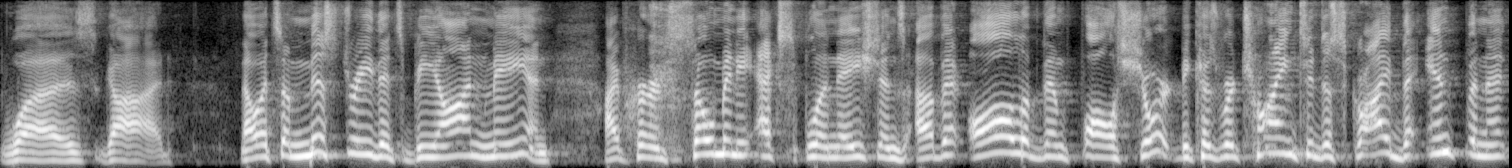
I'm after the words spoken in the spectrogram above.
was God. Now, it's a mystery that's beyond me, and I've heard so many explanations of it. All of them fall short because we're trying to describe the infinite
